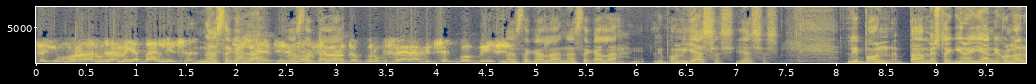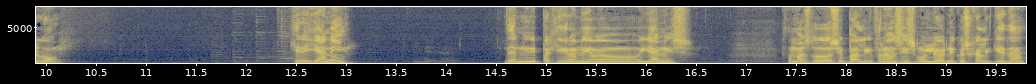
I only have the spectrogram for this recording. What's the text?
το χειμώνα να μιλάμε για παλίτσα. Να είστε καλά. Να είστε καλά. το group therapy της εκπομπής. Να είστε καλά, να είστε καλά. Λοιπόν, γεια σας, γεια σας. Λοιπόν, πάμε στον κύριο Γιάννη Χολαργό. Κύριε Γιάννη, δεν υπάρχει γραμμή ο Γιάννης. Θα μας το δώσει πάλι η Φράνσις, μου λέει ο Νίκος Χαλκίδα.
